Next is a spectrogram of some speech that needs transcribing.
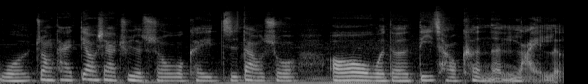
我状态掉下去的时候，我可以知道说，哦，我的低潮可能来了。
